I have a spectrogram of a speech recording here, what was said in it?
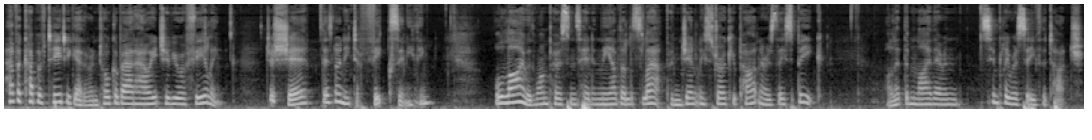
Have a cup of tea together and talk about how each of you are feeling. Just share, there's no need to fix anything. Or lie with one person's head in the other's lap and gently stroke your partner as they speak. Or let them lie there and simply receive the touch.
